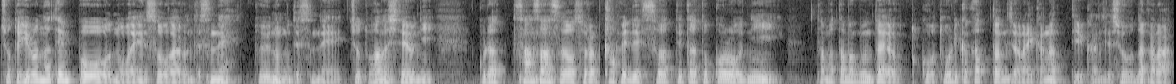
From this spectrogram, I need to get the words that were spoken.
ちょっといろんなテンポの演奏があるんですね。というのもですねちょっとお話したようにこれはサン・サンスがおそらくカフェで座ってたところにたまたま軍隊がこう通りかかったんじゃないかなっていう感じでしょだから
